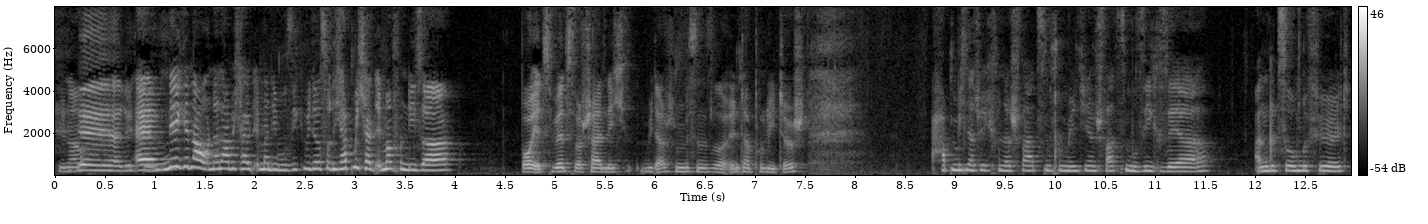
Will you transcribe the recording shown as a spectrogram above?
know. Ja, ja, ja, richtig. Ähm, nee, genau. Und dann habe ich halt immer die Musikvideos und ich habe mich halt immer von dieser, boah, jetzt wird es wahrscheinlich wieder schon ein bisschen so interpolitisch, habe mich natürlich von der schwarzen Community und schwarzen Musik sehr angezogen gefühlt.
